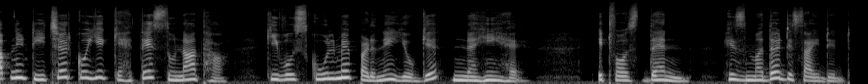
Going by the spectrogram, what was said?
अपने टीचर को ये कहते सुना था कि वो स्कूल में पढ़ने योग्य नहीं है। It was then his mother decided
